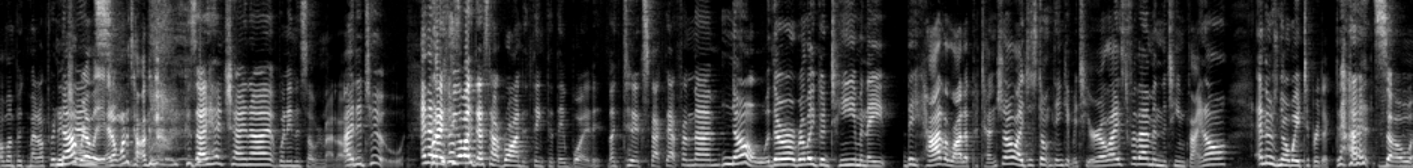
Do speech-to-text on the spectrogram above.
Olympic medal predictions? not really. I don't want to talk about it. because I had China winning the silver medal. I did too. And but I feel like that's not wrong to think that they would, like to expect that from them. No, they're a really good team and they they had a lot of potential. I just don't think it materialized for them in the team final. And there's no way to predict that. So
